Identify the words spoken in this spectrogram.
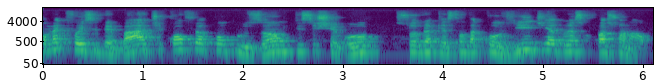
como é que foi esse debate? Qual foi a conclusão que se chegou sobre a questão da Covid e a doença ocupacional?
